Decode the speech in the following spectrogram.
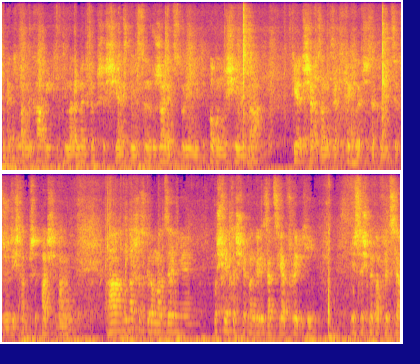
Taki mamy habit i tym elementem chrześcijaństwa jest ten różaniec, który nietypowo nosimy na piersiach, zamiast jak zwykle ci zakonnicy, którzy gdzieś tam przy pasie mają. A nasze zgromadzenie poświęca się ewangelizacji Afryki. Jesteśmy w Afryce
